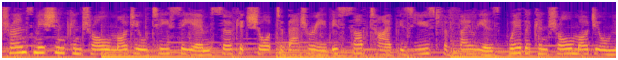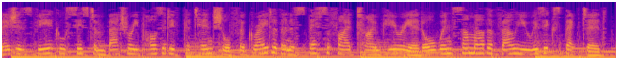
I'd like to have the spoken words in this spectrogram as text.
Transmission Control Module TCM circuit short to battery This subtype is used for failures, where the control module measures vehicle system battery positive potential for greater than a specified time period or when some other value is expected.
